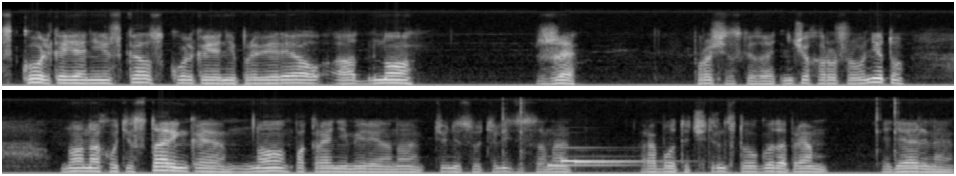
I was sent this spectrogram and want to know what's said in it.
сколько я не искал, сколько я не проверял, одно же, проще сказать, ничего хорошего нету. Но она хоть и старенькая, но, по крайней мере, она Tunis Utilities, она работает. 14 -го года прям идеальная.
